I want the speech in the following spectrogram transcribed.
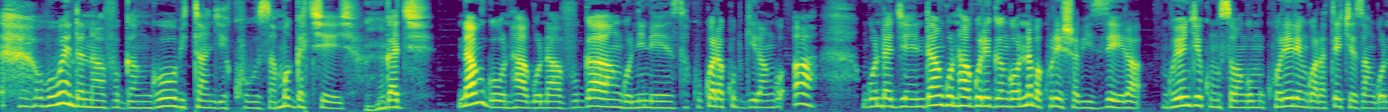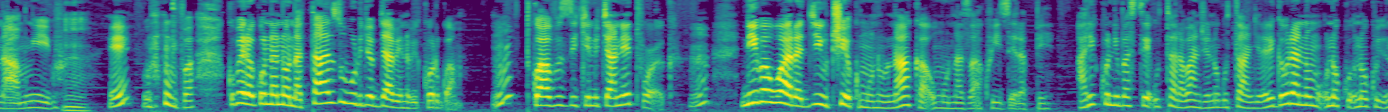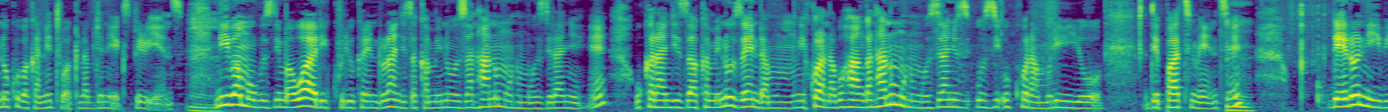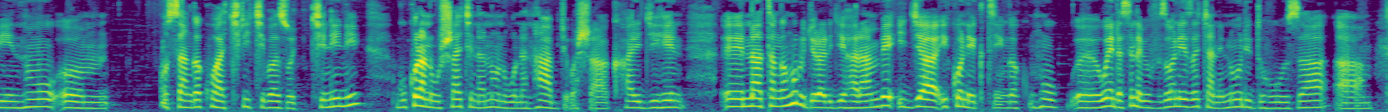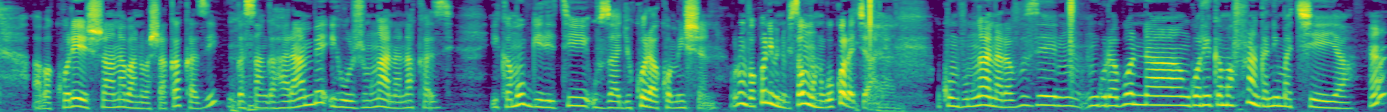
Ubu wenda navuga ngo bitangiye kuzamo gakeya. Gake. Nabwo ntabwo navuga ngo ni neza kuko arakubwira ngo ah ngo ndagenda ngo ntabwo rega ngo n'abakoresha bizera ngo iyo ngiye kumusaba ngo mukorere ngo aratekereza ngo namwiba Eh, urumva? Kubera ko nanone atazi uburyo bya bintu bikorwamo. Mm? twavuze ikintu cya netiwaka niba waragiye uciye ku muntu runaka umuntu azakwizera pe. Ariko niba se utarabanje no gutangira rega buriya no, no, ku- no, ku- no kubaka netiwaka na byo ni experience niba mu buzima warikuriye ukarinda urangiza kaminuza nta n'umuntu muziranye eh? ukarangiza kaminuza yenda mu ikoranabuhanga nta n'umuntu muziranye uzi, ukora muri iyo department eh? rero ni ibintu um, usanga ko hakiri ikibazo kinini gukorana ubushake nanone ubona ntabyo bashaka. Hari igihe eh, natanga nk'urugero hari igihe harambe ijya ikonekitinga eh, wenda sinabivuzeho neza cyane n'uri duhuza abakoresha n'abantu bashaka akazi ugasanga harambe ihuje umwana n'akazi. Ikamubwira iti uzajya ukora komishoni urumva ko ni ibintu bisaba umuntu gukora cyane. Ukumva umwana aravuze "Mm, ngo urabona ngo rega amafaranga ni makeya. Eh?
